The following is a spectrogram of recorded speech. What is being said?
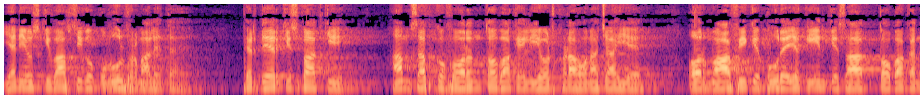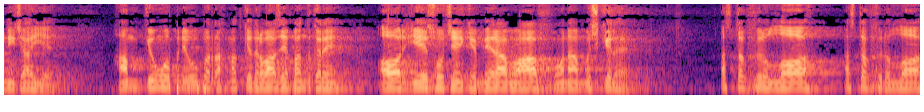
یعنی اس کی واپسی کو قبول فرما لیتا ہے۔ پھر دیر کس بات کی؟ ہم سب کو فوراً توبہ کے لیے اٹھ کھڑا ہونا چاہیے اور معافی کے پورے یقین کے ساتھ توبہ کرنی چاہیے۔ ہم کیوں اپنے اوپر رحمت کے دروازے بند کریں اور یہ سوچیں کہ میرا معاف ہونا مشکل ہے؟ استغفر اللہ۔ استغفر اللہ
